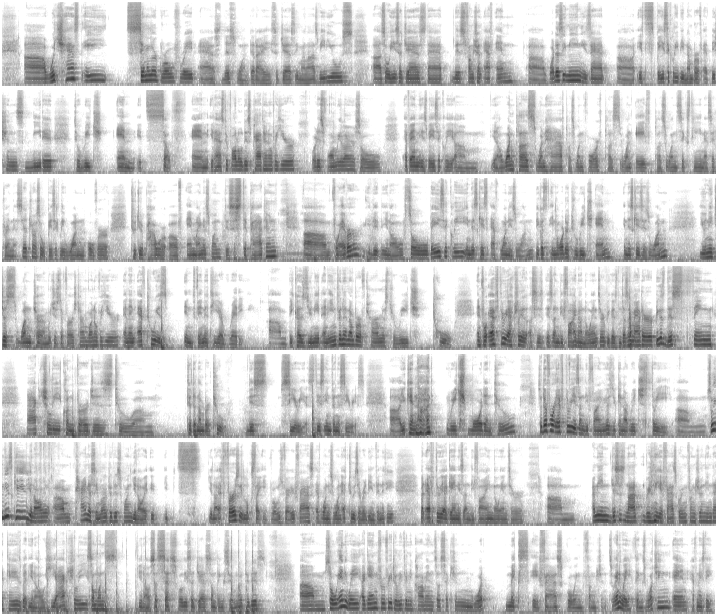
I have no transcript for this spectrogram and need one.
uh, which has a similar growth rate as this one that I suggest in my last videos. Uh, so he suggests that this function fn uh, what does it mean? Is that uh, it's basically the number of additions needed to reach n itself. And it has to follow this pattern over here or this formula. So fn is basically um, you know 1 plus 1 half plus 1 fourth plus 1 eighth plus 1 16 etc and etc so basically 1 over 2 to the power of n minus 1 this is the pattern um, forever you know. So basically in this case f1 is 1 because in order to reach n in this case is 1 you need just one term which is the first term 1 over here. And then f2 is infinity already um, because you need an infinite number of terms to reach 2 and for F3 actually is undefined on no answer because it doesn't matter because this thing actually converges to um, to the number 2 this series this infinite series. Uh, you cannot reach more than 2 so therefore F3 is undefined because you cannot reach 3 um, so in this case you know um, kind of similar to this one you know it, it, it's you know, at first it looks like it grows very fast. F1 is 1, F2 is already infinity. But F3 again is undefined, no answer. Um, I mean, this is not really a fast growing function in that case, but you know, he actually, someone's, you know, successfully suggests something similar to this. Um, so anyway, again, feel free to leave any comments or section what makes a fast growing function. So anyway, thanks for watching and have a nice day.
